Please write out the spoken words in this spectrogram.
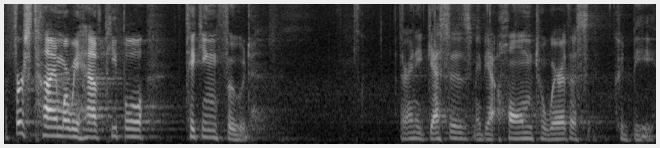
the first time where we have people taking food. Are there any guesses, maybe at home, to where this could be?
